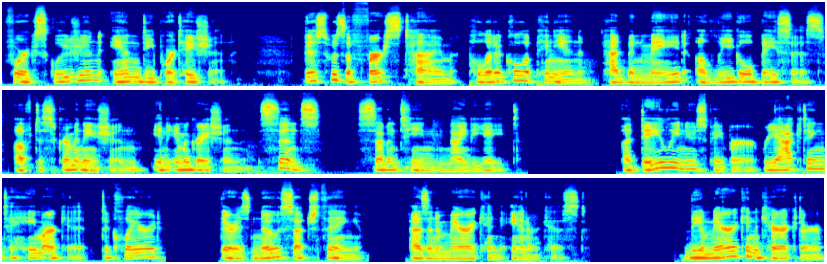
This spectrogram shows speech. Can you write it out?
for exclusion and deportation. This was the first time political opinion had been made a legal basis of discrimination in immigration since 1798. A daily newspaper reacting to Haymarket declared there is no such thing as an American anarchist. The American character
